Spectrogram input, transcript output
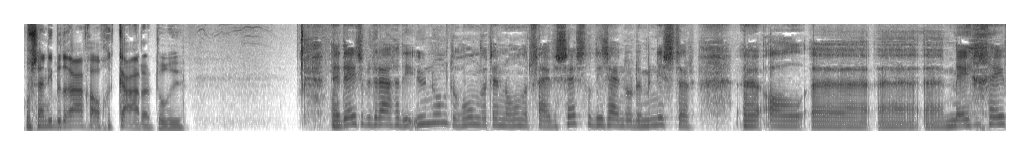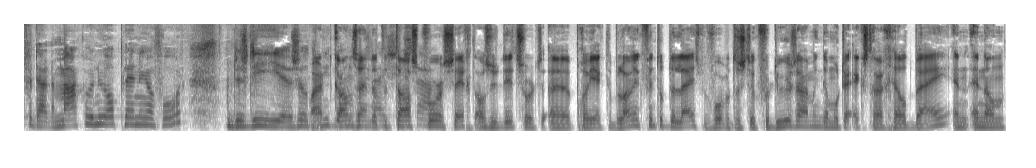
Of zijn die bedragen al gekaderd door u? Nee, deze bedragen die u noemt, de 100 en de 165, die zijn door de minister uh, al uh, uh, meegegeven. Daar maken we nu al planningen voor. Dus die zult maar het kan zijn dat de taskforce zegt, als u dit soort projecten belangrijk vindt op de lijst, bijvoorbeeld een stuk verduurzaming, dan moet er extra geld bij. En, en dan,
